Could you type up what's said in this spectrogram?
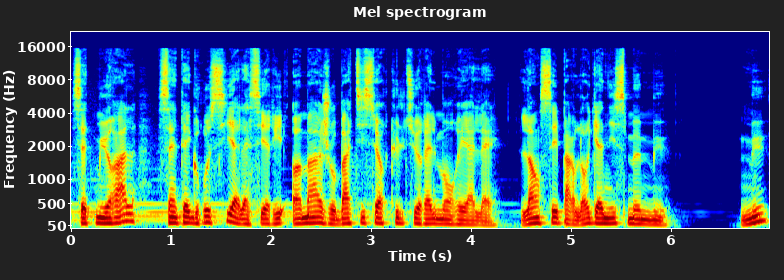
Cette murale s'intègre aussi à la série Hommage aux bâtisseurs culturels montréalais, lancée par l'organisme MU. MU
